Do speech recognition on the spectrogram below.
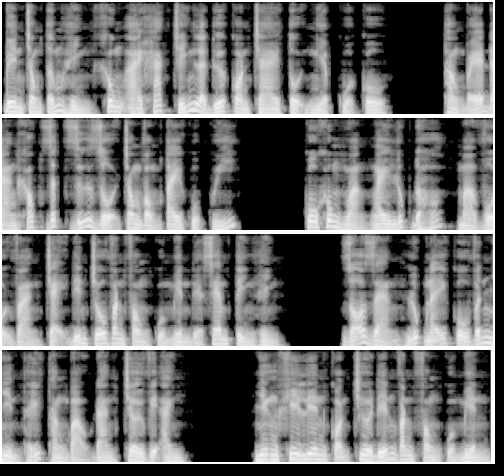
Bên trong tấm hình không ai khác chính là đứa con trai tội nghiệp của cô. Thằng bé đang khóc rất dữ dội trong vòng tay của Quý. Cô không hoảng ngay lúc đó mà vội vàng chạy đến chỗ văn phòng của Miền để xem tình hình. Rõ ràng lúc nãy cô vẫn nhìn thấy thằng Bảo đang chơi với anh. Nhưng khi Liên còn chưa đến văn phòng của Miền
